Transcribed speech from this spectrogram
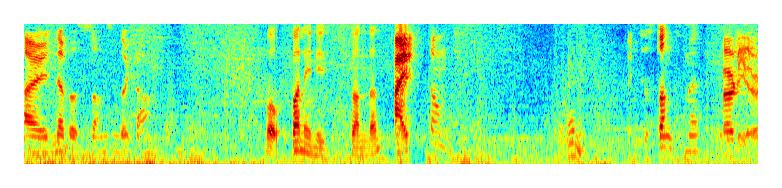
I never stun since I can't. Well, Funny needs to stun then. I stunned When? It's a stunt, man. earlier.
